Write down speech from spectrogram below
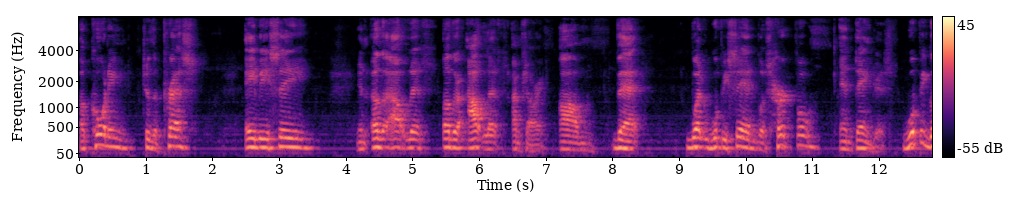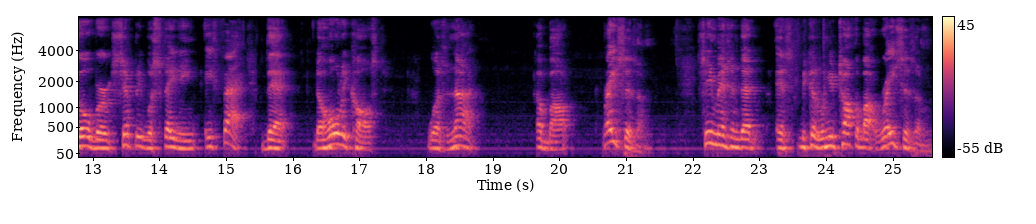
according to the press, ABC, and other outlets, other outlets, I'm sorry, um, that what Whoopi said was hurtful and dangerous. Whoopi Goldberg simply was stating a fact that the Holocaust was not about racism. She mentioned that it's because when you talk about racism,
